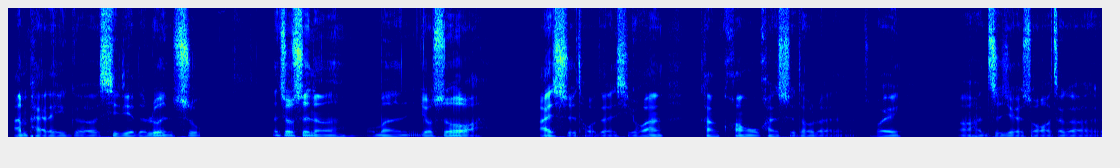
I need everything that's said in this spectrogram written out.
安排了一个系列的论述。那就是呢，我们有时候啊，爱石头的人，喜欢看矿物、看石头的人，就会呃很直接的说，这个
